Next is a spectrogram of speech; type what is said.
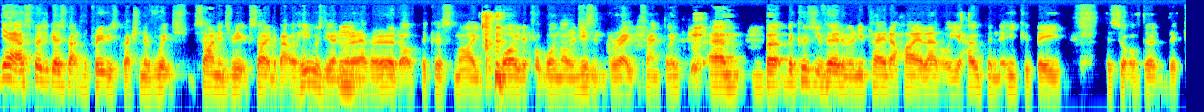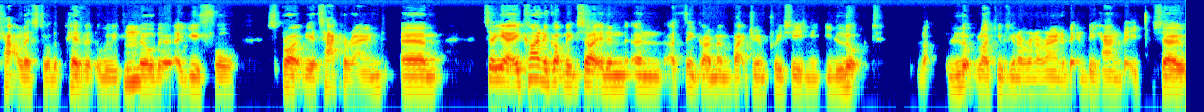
Yeah, I suppose it goes back to the previous question of which signings were you excited about. Well, he was the only mm. one I'd ever heard of because my wider football knowledge isn't great, frankly. Um, but because you've heard of him and you play at a higher level, you're hoping that he could be the sort of the, the catalyst or the pivot that we can mm. build a, a, youthful, sprightly attack around. Um, so yeah, it kind of got me excited, and, and I think I remember back during pre-season, he, he looked like, looked like he was going to run around a bit and be handy. So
